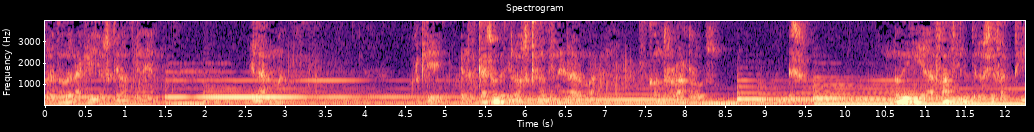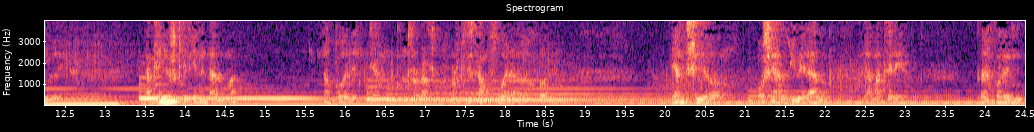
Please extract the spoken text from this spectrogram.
sobre todo en aquellos que no tienen el alma. Caso de que los que no tienen el alma, controlarlos no diría fácil, pero sí factible. Aquellos que tienen alma no pueden ya controlarlos porque están fuera del juego. Ya han sido o se han liberado de la materia. Entonces pueden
